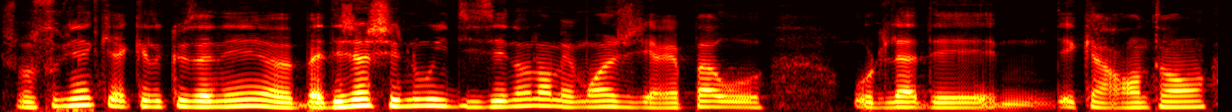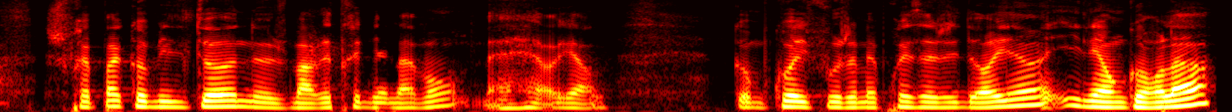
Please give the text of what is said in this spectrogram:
Je me souviens qu'il y a quelques années, euh, bah, déjà chez nous, il disait non, non, mais moi je n'irai pas au, au-delà des, des, 40 ans. Je ferai pas comme Hilton, je m'arrêterai bien avant. Ben regarde, comme quoi il faut jamais présager de rien. Il est encore là.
